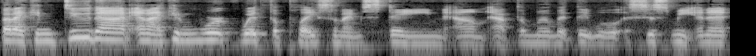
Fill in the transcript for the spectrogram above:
that I can do that and I can work with the place that I'm staying um, at the moment. They will assist me in it.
